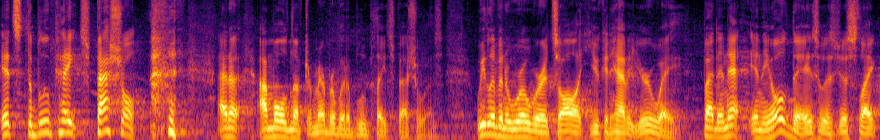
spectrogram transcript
It's the blue plate special. I am old enough to remember what a blue plate special was. We live in a world where it's all you can have it your way. But in, that, in the old days, it was just like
